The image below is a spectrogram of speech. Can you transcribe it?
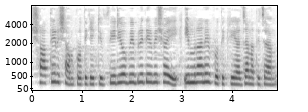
সাতির সাম্প্রতিক একটি ভিডিও বিবৃতির বিষয়ে ইমরানের প্রতিক্রিয়া জানাতে চান।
